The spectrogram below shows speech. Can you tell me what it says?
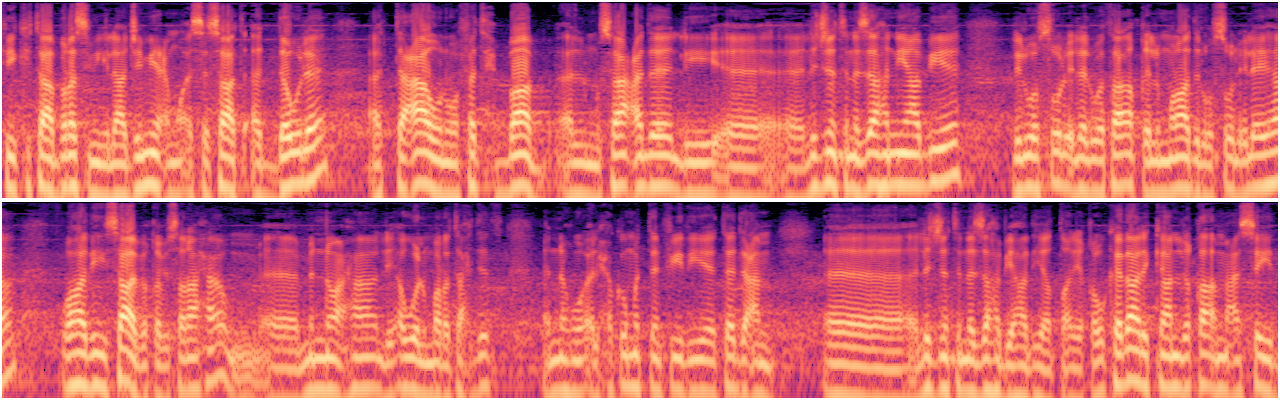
في كتاب رسمي إلى جميع مؤسسات الدولة التعاون وفتح باب المساعدة للجنة النزاهة النيابية للوصول إلى الوثائق المراد الوصول إليها. وهذه سابقة بصراحة آه، من نوعها لأول مرة تحدث أنه الحكومة التنفيذية تدعم آه، لجنة النزاهة بهذه الطريقة. وكذلك كان لقاء مع السيد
